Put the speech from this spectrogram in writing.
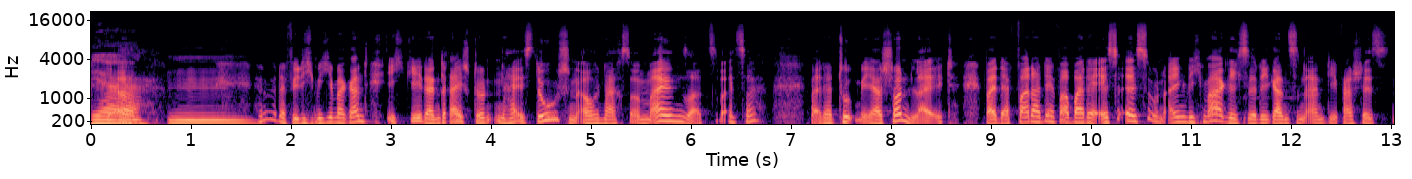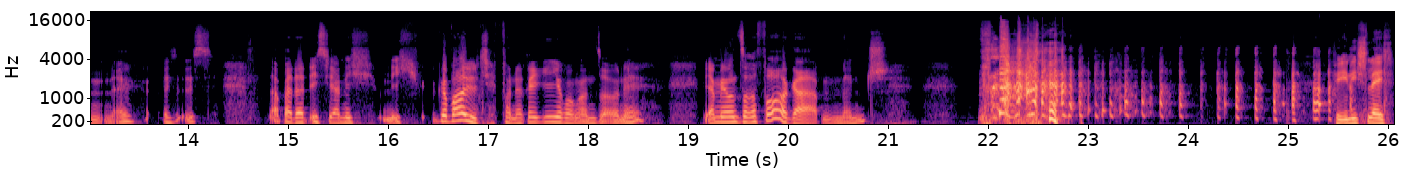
Ja. Ja. mm, Ja, da fühle ich mich immer ganz. Ich gehe dann drei Stunden heiß duschen, auch nach so einem Einsatz, weißt du? Weil das tut mir ja schon leid. Weil der Vater, der war bei der SS und eigentlich mag ich so die ganzen Antifaschisten, ne? Es ist. Aber das ist ja nicht, nicht gewollt von der Regierung und so, ne? Wir haben ja unsere Vorgaben, Mensch. Finde ich nicht schlecht.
